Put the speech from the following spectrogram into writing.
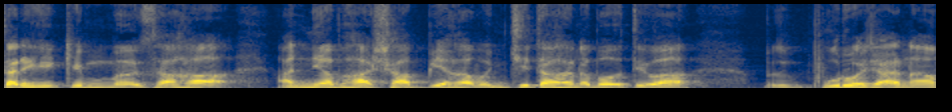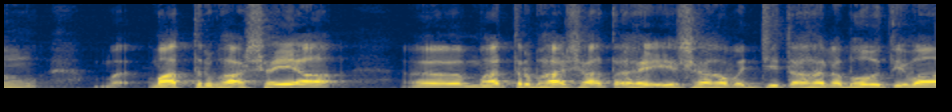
तर्हि किं सः अन्यभाषाभ्यः वञ्चितः न भवति वा? पूर्वजानां मातृभाषया मातृभाषातः एषः वञ्चितः न भवति वा?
